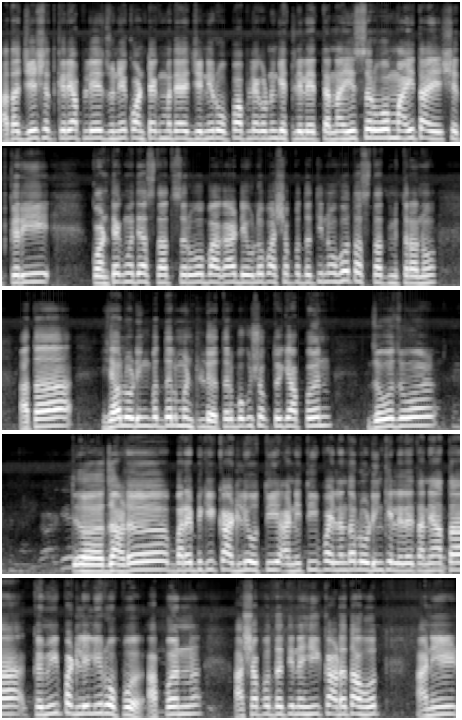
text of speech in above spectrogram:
आता जे शेतकरी आपले जुने कॉन्टॅक्टमध्ये आहेत ज्यांनी रोपं आपल्याकडून घेतलेले आहेत त्यांना हे सर्व माहीत आहे. शेतकरी कॉन्टॅक्टमध्ये असतात सर्व बागा डेव्हलप अशा पद्धतीनं होत असतात मित्रांनो. आता ह्या लोडिंगबद्दल म्हटलं तर बघू शकतो की आपण जवळजवळ झाडं बऱ्यापैकी काढली होती आणि ती पहिल्यांदा लोडिंग केलेली आहेत आणि आता कमी पडलेली रोपं आपण अशा पद्धतीनं ही काढत आहोत. आणि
